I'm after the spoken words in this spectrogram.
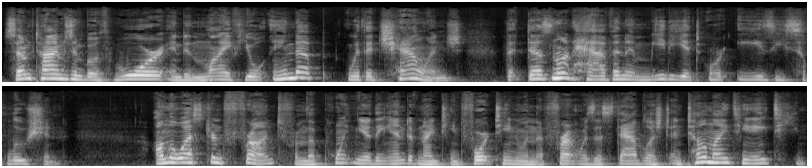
Sometimes in both war and in life, you will end up with a challenge that does not have an immediate or easy solution. On the Western Front, from the point near the end of 1914 when the front was established until 1918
